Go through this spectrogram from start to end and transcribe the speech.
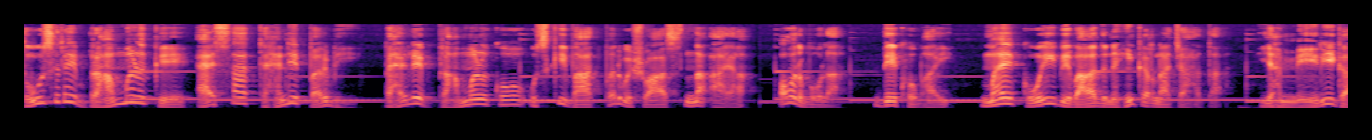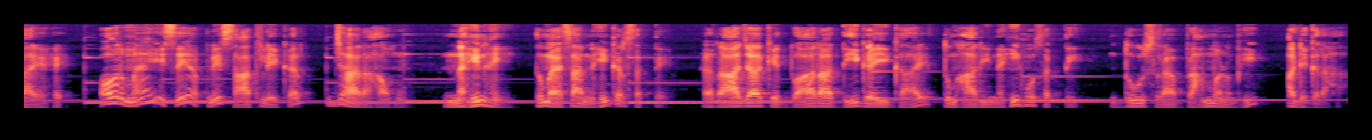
दूसरे ब्राह्मण के ऐसा कहने पर भी पहले ब्राह्मण को उसकी बात पर विश्वास न आया और बोला, देखो भाई, मैं कोई विवाद नहीं करना चाहता। यह मेरी गाय है और मैं इसे अपने साथ लेकर जा रहा हूँ। नहीं नहीं, तुम ऐसा नहीं कर सकते। राजा के द्वारा दी गई गाय तुम्हारी नहीं हो सकती। दूसरा ब्राह्मण भी अडिग रहा।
